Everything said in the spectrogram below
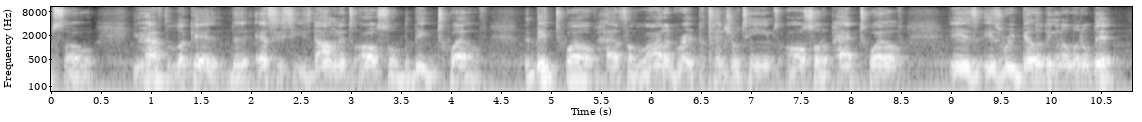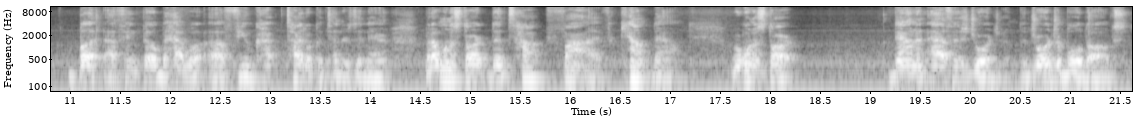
So you have to look at the SEC's dominance, also the Big 12. The Big 12 has a lot of great potential teams. Also, the Pac 12 is is rebuilding in a little bit, but I think they'll have a, a few title contenders in there. But I want to start the top five countdown. We're going to start down in Athens, Georgia. The Georgia Bulldogs.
